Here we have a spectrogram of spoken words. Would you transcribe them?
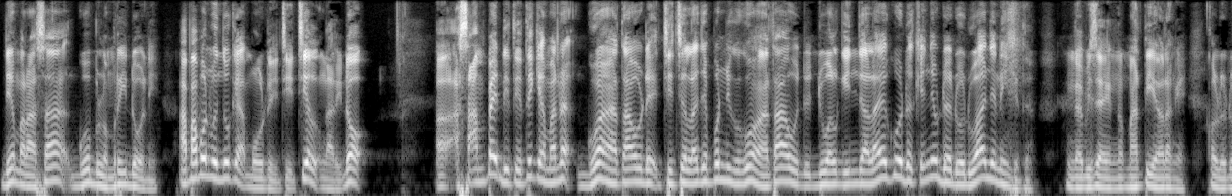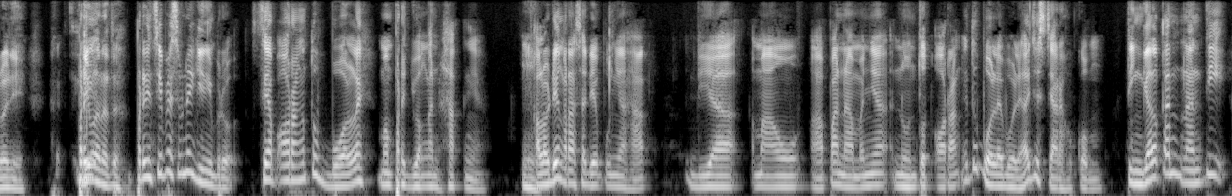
dia merasa gue belum ridho nih. Apa pun bentuknya, mau dicicil nggak ridho. Eh, sampai di titik yang mana gue nggak tahu deh, cicil aja pun juga gue nggak tahu. Jual ginjal aja gue udah kayaknya udah dua-duanya nih gitu. Nggak bisa yang mati ya orangnya kalau dua-duanya. Gimana tuh? Prinsipnya sebenarnya gini, Bro. Setiap orang tuh boleh memperjuangkan haknya. Hmm. Kalau dia ngerasa dia punya hak, dia mau apa namanya nuntut orang itu boleh-boleh aja secara hukum. Tinggal kan nanti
